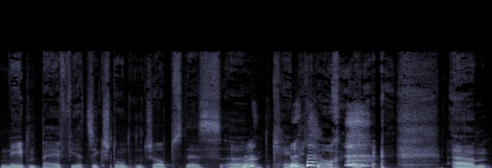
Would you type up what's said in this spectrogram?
nebenbei 40-Stunden-Jobs, das äh, kenne ich auch. ähm,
